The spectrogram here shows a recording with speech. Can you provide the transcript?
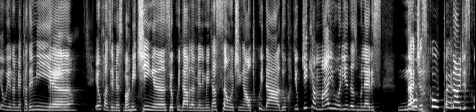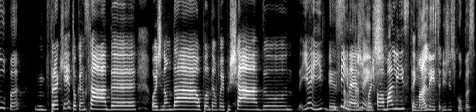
Eu ia na minha academia, Treino. Eu fazia minhas marmitinhas, eu cuidava da minha alimentação, eu tinha autocuidado. E o que, que a maioria das mulheres Dá não desculpa. dá desculpa? Pra quê? Tô cansada, hoje não dá, o plantão foi puxado. E aí, enfim, né? A gente pode falar uma lista Uma aqui. lista de desculpas.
